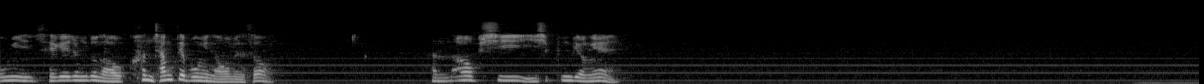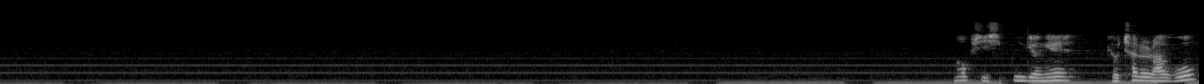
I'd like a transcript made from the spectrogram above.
봄이 3개 정도 나오고 큰 장대봉이 나오면서 한 9시 20분경에 (9시 10분경에) 교차를 하고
